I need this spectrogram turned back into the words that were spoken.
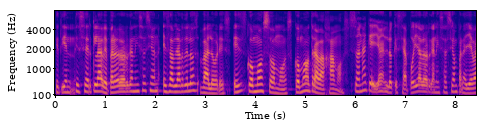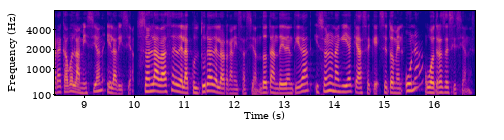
que tiene que ser clave para la organización es hablar de los valores, es cómo somos, cómo trabajamos. Son aquello en lo que se apoya la organización para llevar a cabo la misión y la visión. Son la base de la cultura de la organización, dotan de identidad y son una guía que hace que se tomen una u otras decisiones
